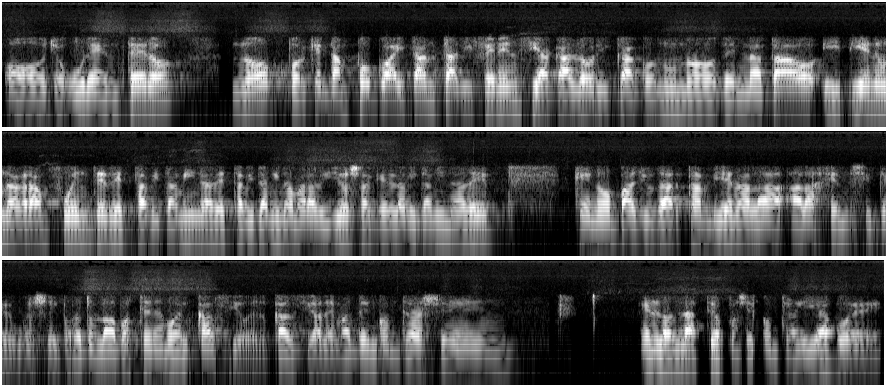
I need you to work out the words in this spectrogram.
o yogures enteros ¿no? Porque tampoco hay tanta diferencia calórica con uno desnatado y tiene una gran fuente de esta vitamina, de esta vitamina maravillosa que es la vitamina D que nos va a ayudar también a la, a la génesis del hueso. Y por otro lado, pues tenemos el calcio. El calcio, además de encontrarse en, en los lácteos, pues se encontraría pues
